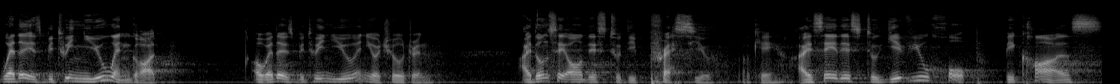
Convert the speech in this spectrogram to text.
whether it's between you and God or whether it's between you and your children, I don't say all this to depress you, okay? I say this to give you hope because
